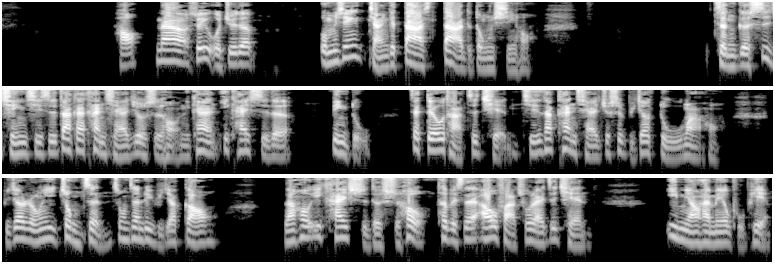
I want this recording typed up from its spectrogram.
好，那所以我觉得我们先讲一个大大的东西哈。整个事情其实大概看起来就是哈，你看一开始的病毒在 Delta 之前，其实它看起来就是比较毒嘛，哈。比较容易重症，重症率比较高。然后一开始的时候，特别是在 Alpha 出来之前，疫苗还没有普遍，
